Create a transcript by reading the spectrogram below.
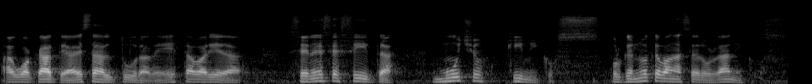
aguacate a esa altura, de esta variedad, se necesita muchos químicos, porque no es que van a ser orgánicos,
